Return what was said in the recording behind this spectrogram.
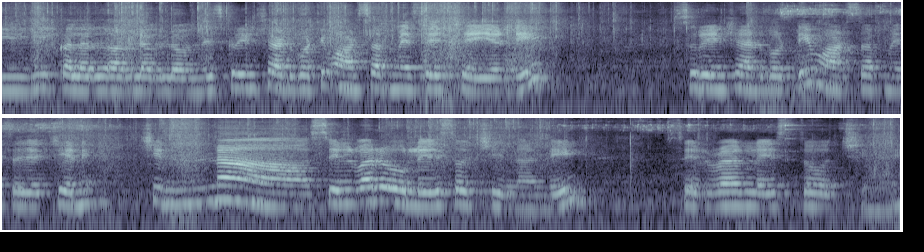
ఈ ఈ కలర్ అవైలబుల్లో ఉంది. స్క్రీన్ షాట్ కొట్టి వాట్సాప్ మెసేజ్ చేయండి. స్క్రీన్ షాట్ కొట్టి వాట్సాప్ మెసేజ్ చేయండి. చిన్న సిల్వర్ లేస్ వచ్చిందండి. సిల్వర్ లేస్తో వచ్చింది.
